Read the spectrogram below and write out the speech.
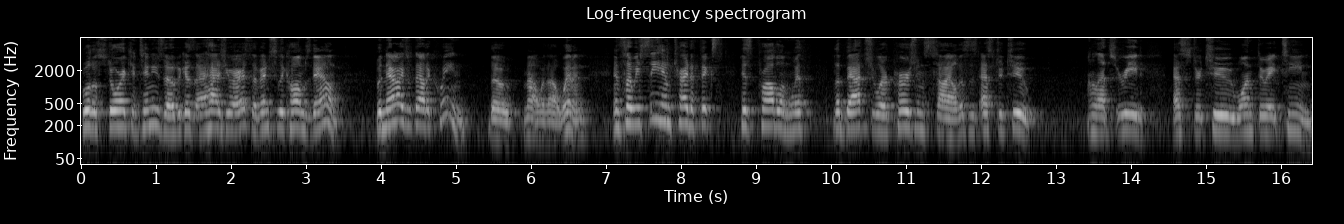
Well, the story continues, though, because Ahasuerus eventually calms down. But now he's without a queen, though not without women. And so we see him try to fix his problem with the bachelor Persian style. This is Esther 2. Let's read Esther 2 1 through 18.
